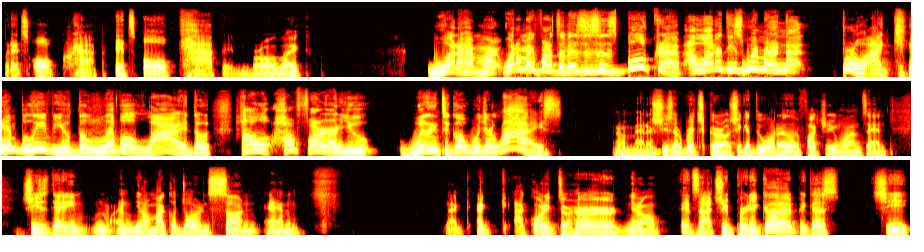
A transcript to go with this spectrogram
But it's all crap. It's all capping, bro. Like, what I have what are my thoughts of this? This is bull crap. A lot of these women are not bro, I can't believe you. The level of lie. The how how far are you willing to go with your lies? Oh man, she's a rich girl. She can do whatever the fuck she wants, and she's dating, you know, Michael Jordan's son. And like, according to her, you know, it's actually pretty good because she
